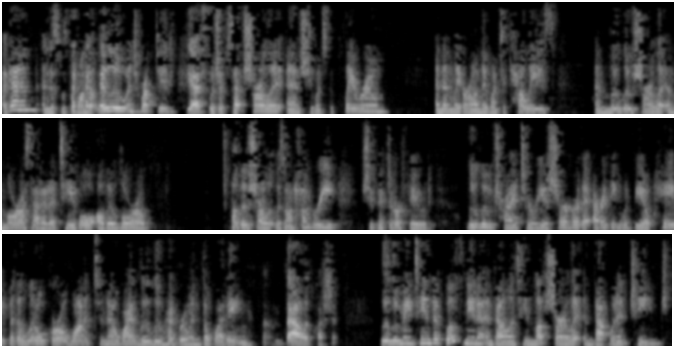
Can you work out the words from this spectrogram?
again, and this was the one that Lulu interrupted Yes. which upset Charlotte and she went to the playroom. And then later on they went to Kelly's and Lulu, Charlotte and Laura sat at a table. Although Laura, although Charlotte was not hungry, she picked at her food. Lulu tried to reassure her that everything would be okay, but the little girl wanted to know why Lulu had ruined the wedding. Valid question. Lulu maintained that both Nina and Valentine loved Charlotte and that wouldn't change.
